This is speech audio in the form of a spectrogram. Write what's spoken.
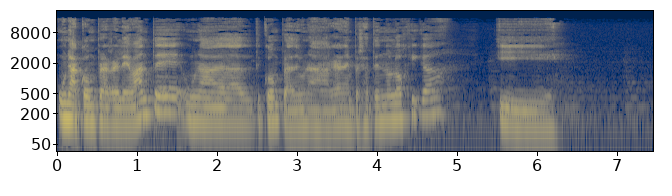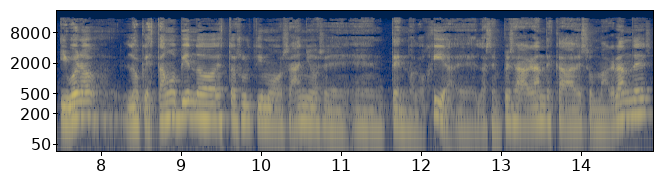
una compra relevante, una compra de una gran empresa tecnológica y, y bueno, lo que estamos viendo estos últimos años en, tecnología, eh, las empresas grandes cada vez son más grandes.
